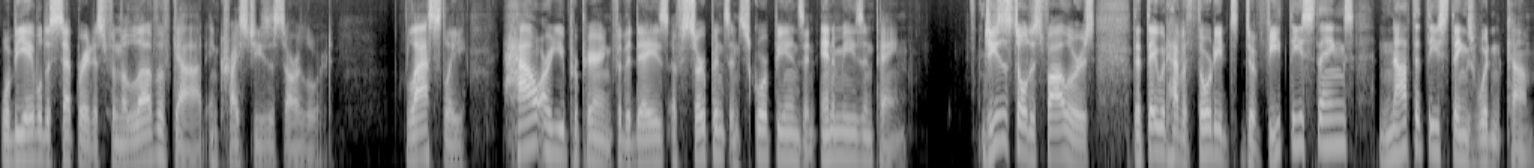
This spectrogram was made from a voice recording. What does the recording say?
will be able to separate us from the love of God in Christ Jesus our Lord. Lastly, how are you preparing for the days of serpents and scorpions and enemies and pain? Jesus told his followers that they would have authority to defeat these things, not that these things wouldn't come.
